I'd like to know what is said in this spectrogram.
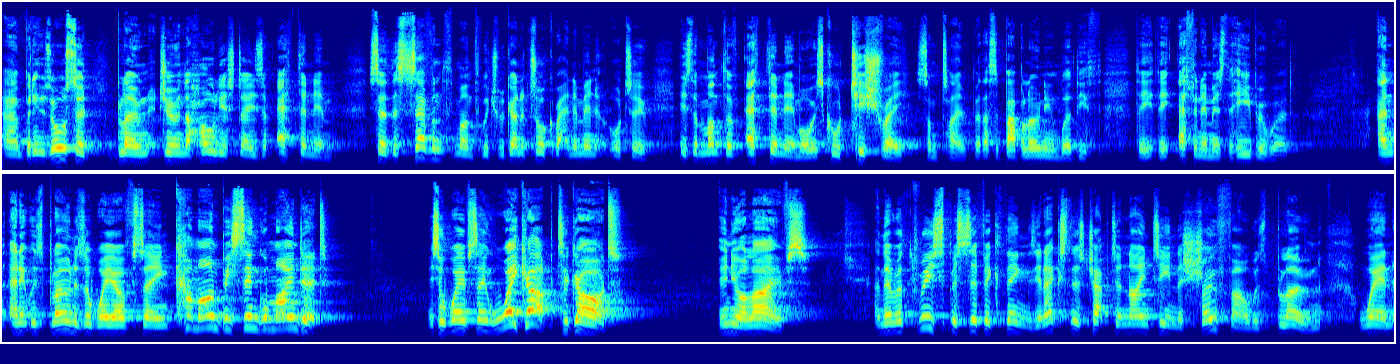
um, but it was also blown during the holiest days of Ethanim. So the seventh month, which we're going to talk about in a minute or two, is the month of Ethanim, or it's called Tishrei sometimes, but that's a Babylonian word. The, the, the Ethanim is the Hebrew word. And, and it was blown as a way of saying, Come on, be single minded. It's a way of saying, Wake up to God in your lives. And there are three specific things. In Exodus chapter 19, the shofar was blown when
